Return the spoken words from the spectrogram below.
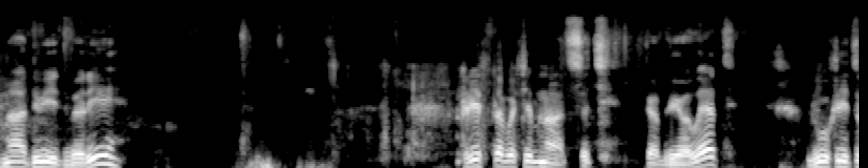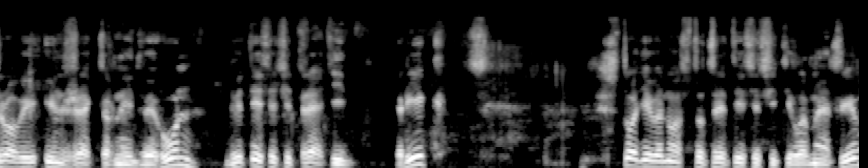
На дві двері. 318 кабріолет. Двохлітровий інжекторний двигун. 2003 рік. 193 тисячі кілометрів.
